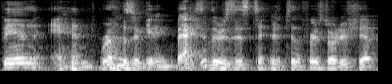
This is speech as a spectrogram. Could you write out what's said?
Finn and Rose are getting back to the resistance to the First Order ship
